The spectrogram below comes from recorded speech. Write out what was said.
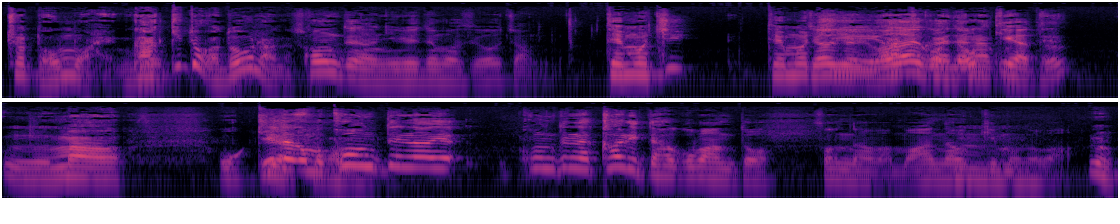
ちょっと思わへん。楽器とかどうなんですか？コンテナに入れてますよちゃんと。手持ち？手持ち和太鼓って？大きいや扱つ？うんまあ大きいやつだからもうコンテナコンテナ借りて運ばんと。そんなんはもうあんな大きいものは、うん。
